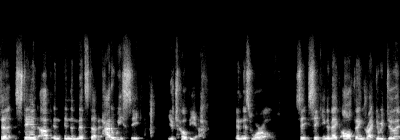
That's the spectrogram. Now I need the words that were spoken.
to stand up in, in the midst of it? How do we seek utopia in this world, See, seeking to make all things right? Do we do it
